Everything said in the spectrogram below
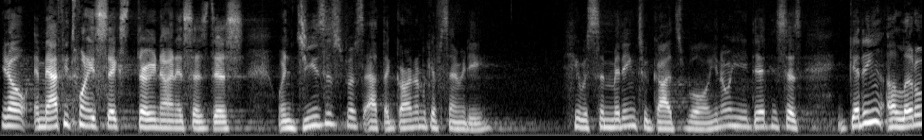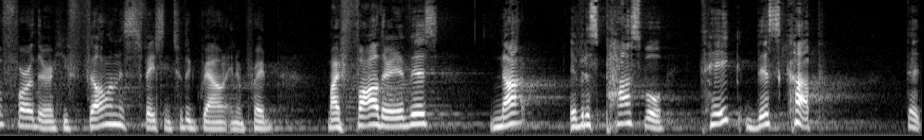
You know, in Matthew 26, 39, it says this When Jesus was at the Garden of Gethsemane, he was submitting to God's will. You know what he did? He says, Getting a little further, he fell on his face into the ground and prayed, My Father, if it is not, if it is possible, take this cup that,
